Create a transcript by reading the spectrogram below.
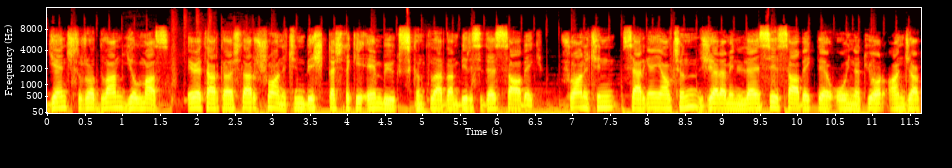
genç Rıdvan Yılmaz. Evet arkadaşlar şu an için Beşiktaş'taki en büyük sıkıntılardan birisi de sağ bek. Şu an için Sergen Yalçın Jeremy Lens'i sağ oynatıyor ancak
